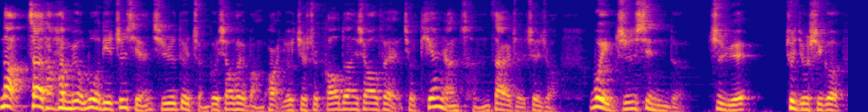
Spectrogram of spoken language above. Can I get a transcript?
那在它还没有落地之前，其实对整个消费板块，尤其是高端消费，就天然存在着这种未知性的制约。这就是一个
